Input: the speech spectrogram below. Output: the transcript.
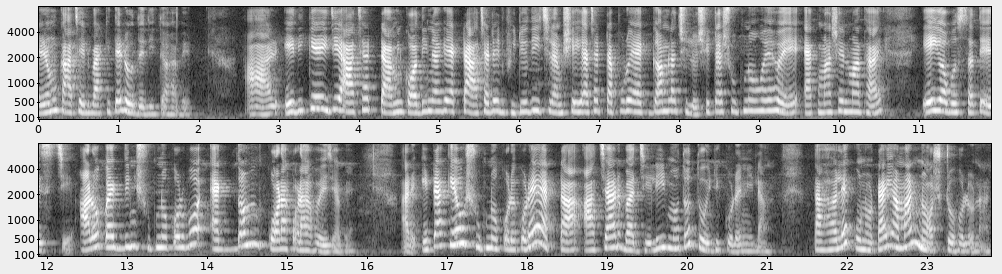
এরকম কাঁচের বাটিতে রোদে দিতে হবে। আর এদিকে এই যে আচারটা, আমি কদিন আগে একটা আচারের ভিডিও দিয়েছিলাম, সেই আচারটা পুরো এক গামলা ছিল, সেটা শুকনো হয়ে হয়ে এক মাসের মাথায় এই অবস্থাতে এসছে। আরও কয়েকদিন শুকনো করব, একদম কড়া কড়া হয়ে যাবে। আর এটাকেও শুকনো করে করে একটা আচার বা জেলির মতো তৈরি করে নিলাম। তাহলে কোনোটাই আমার নষ্ট হলো না।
